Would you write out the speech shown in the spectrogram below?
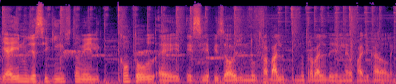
E aí no dia seguinte também ele contou é, esse episódio no trabalho, no trabalho dele, né? O pai de Caroline.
